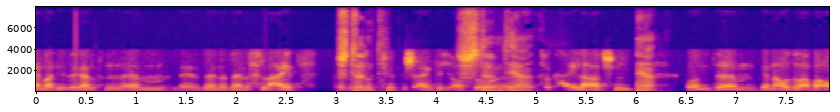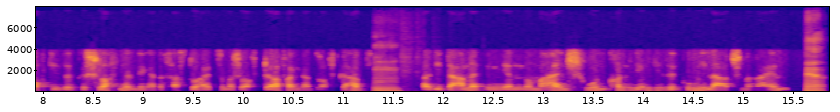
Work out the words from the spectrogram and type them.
Einmal diese ganzen, ähm, äh, seine, seine Slides. Das Stimmt. ist so typisch eigentlich auch Stimmt, so äh, ja. Türkei-Latschen. ja, Und ähm, genauso aber auch diese geschlossenen Dinger. Das hast du halt zum Beispiel auf Dörfern ganz oft gehabt, mhm. weil die damit in ihren normalen Schuhen konnten die in diese Gummilatschen rein ja.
